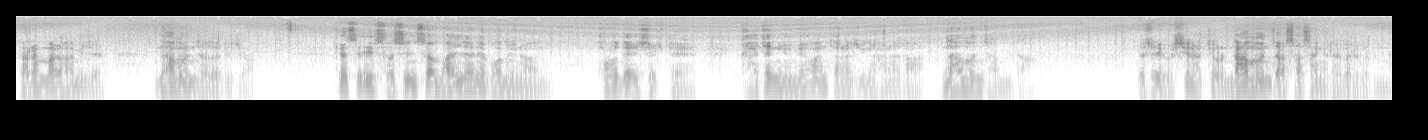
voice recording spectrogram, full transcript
다른 말로 하면 이제 남은 자들이죠. 그래서 이 서신서 말년에 보면은 포로되어 있을 때 가장 유명한 단어 중에 하나가 남은 자입니다. 그래서 이걸 신학적으로 남은 자 사상이라 그러거든요.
